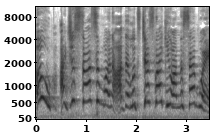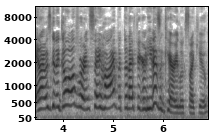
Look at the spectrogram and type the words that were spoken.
oh, I just saw someone uh, that looks just like you on the subway, and I was gonna go over and say hi, but then I figured he doesn't care he looks like you.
